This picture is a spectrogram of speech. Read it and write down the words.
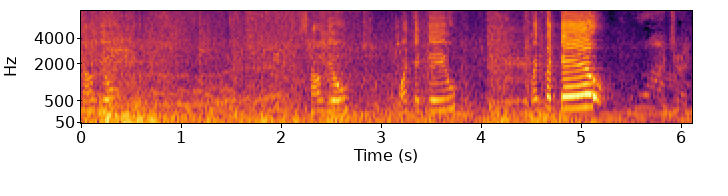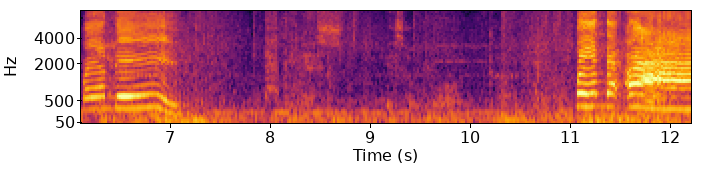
sao du sao du quá chắc kêu bên ta kêu. Ben đi. Ben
